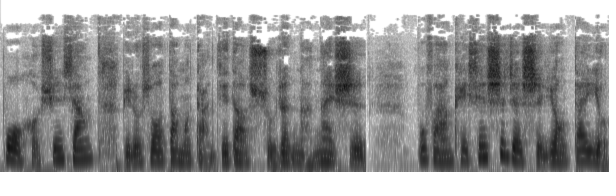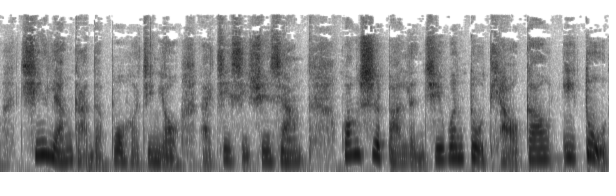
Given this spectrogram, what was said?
薄荷熏香。比如说，当我们感觉到暑热难耐时，不妨可以先试着使用带有清凉感的薄荷精油来进行熏香。光是把冷气温度调高一度，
